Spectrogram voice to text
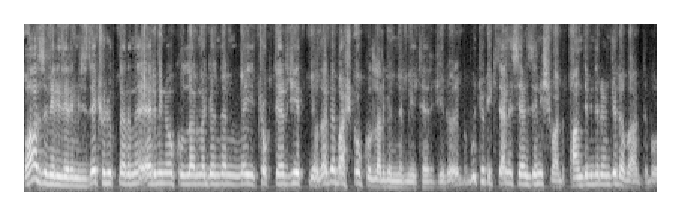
bazı velilerimiz de çocuklarını Ermeni okullarına göndermeyi çok tercih etmiyorlar ve başka okullara göndermeyi tercih ediyorlar. Bu tür iki tane serzeniş vardı. Pandemiden önce de vardı bu.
